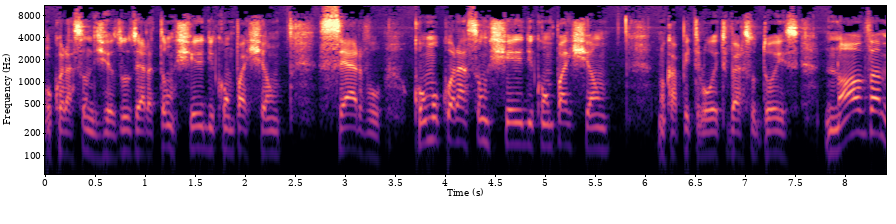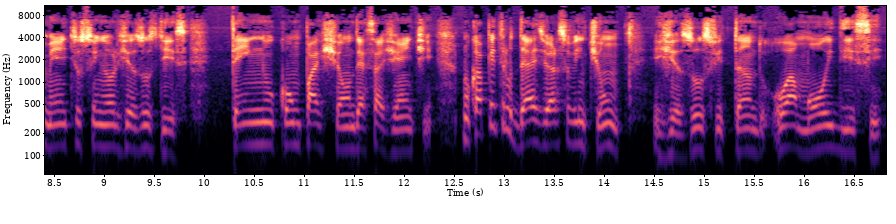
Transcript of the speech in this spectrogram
O coração de Jesus era tão cheio de compaixão, servo, como o coração cheio de compaixão. No capítulo 8, verso 2, novamente o Senhor Jesus diz: tenho compaixão dessa gente. No capítulo 10, verso 21, Jesus, fitando, o amou e disse:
